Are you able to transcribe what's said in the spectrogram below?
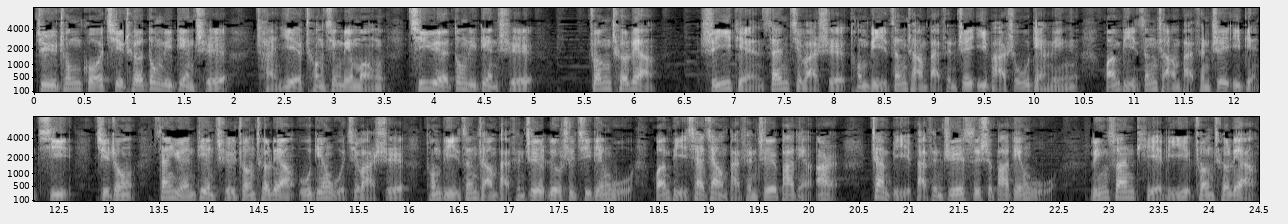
据中国汽车动力电池产业创新联盟七月动力电池装车量十一点三吉瓦时，同比增长百分之一百二十五点零，环比增长百分之一点七。其中，三元电池装车量五点五吉瓦时，同比增长百分之六十七点五，环比下降百分之八点二，占比百分之四十八点五。磷酸铁锂装车量。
